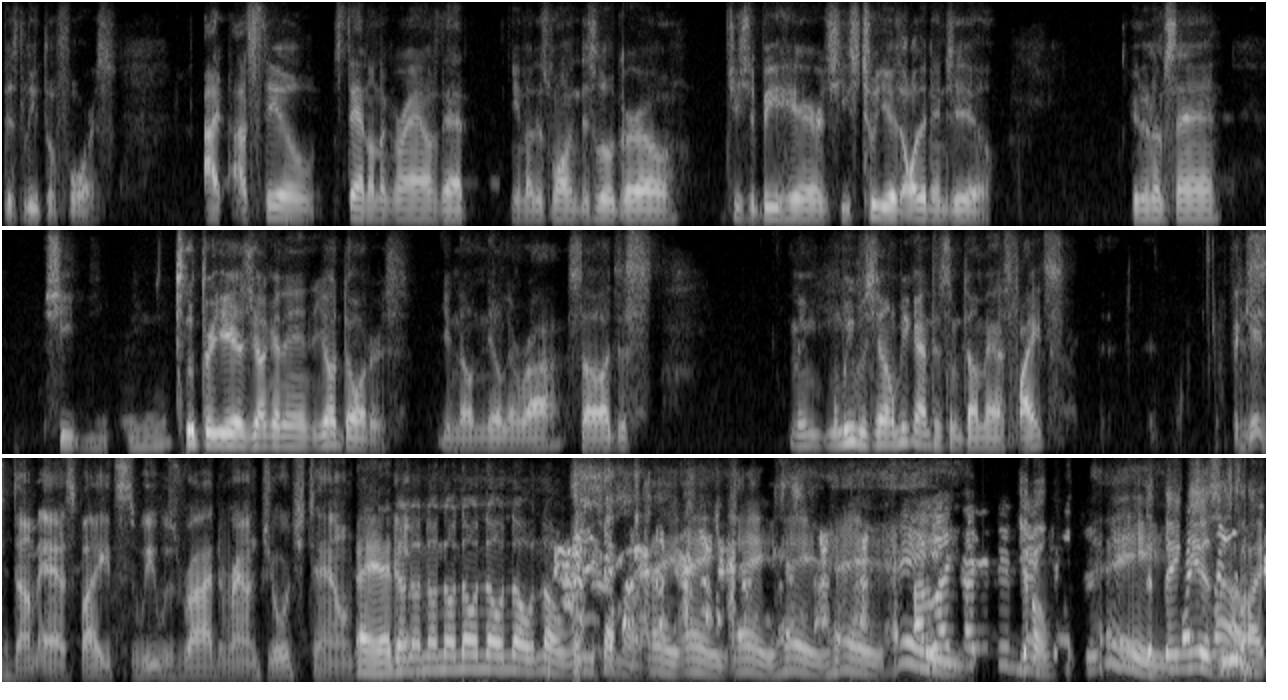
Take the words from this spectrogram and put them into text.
this lethal force. I, I still stand on the grounds that you know this woman, this little girl, she should be here. She's two years older than Jill. You know what I'm saying? She Mhm. two three years younger than your daughters. You know Neil and Ra. So I just, I mean, when we was young, we got into some dumbass fights. Forget dumb ass fights. We was riding around Georgetown. Hey, hey, in no, no, no, no, no, no, no. What are you talking about? hey, hey, hey, hey, hey, hey. I like how you did that. Yo, Kendrick. hey, The thing Check is, for is like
